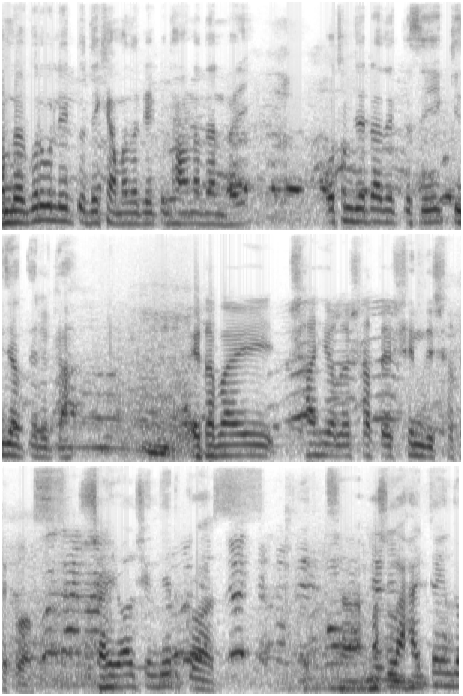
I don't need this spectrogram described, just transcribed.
আমরা গরুগুলি একটু দেখে আমাদেরকে একটু ধারণা দেন ভাই। প্রথম যেটা দেখতেছি কি জাতের এটা? এটা ভাই শাহিওয়ালের সাথে সিন্ধির সাথে ক্রস শাহিওয়াল সিন্ধির ক্রস আচ্ছা মশলা হাইটটা কিন্তু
